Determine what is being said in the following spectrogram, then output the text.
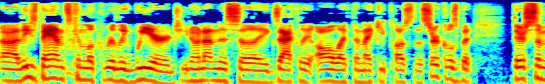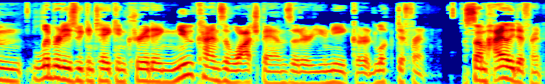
uh, these bands can look really weird. You know, not necessarily exactly all like the Nike Plus with the circles, but there's some liberties we can take in creating new kinds of watch bands that are unique or look different, some highly different.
